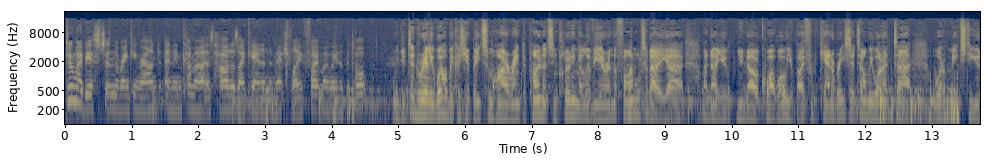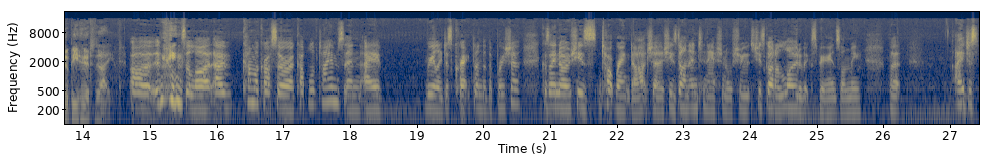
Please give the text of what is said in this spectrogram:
do my best in the ranking round and then come out as hard as I can in the match play, fight my way to the top. Well, you did really well because you beat some higher ranked opponents, including Olivia in the final today. Uh, I know you, you know her quite well. You're both from Canterbury, so tell me what it uh, what it means to you to beat her today. Uh, it means a lot. I've come across her a couple of times and I've really just cracked under the pressure because I know she's top ranked archer. She's done international shoots. She's got a load of experience on me, but I just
